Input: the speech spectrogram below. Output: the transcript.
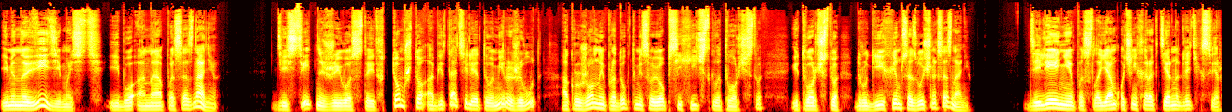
Именно видимость, ибо она по сознанию. Действительность же его состоит в том, что обитатели этого мира живут, окруженные продуктами своего психического творчества и творчества других им созвучных сознаний. Деление по слоям очень характерно для этих сфер.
